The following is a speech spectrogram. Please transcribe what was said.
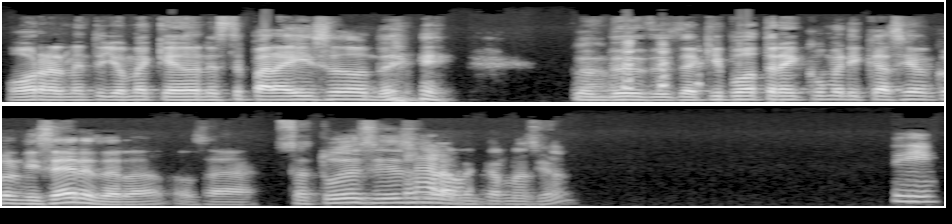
o realmente yo me quedo en este paraíso donde, donde desde aquí puedo tener comunicación con mis seres, ¿verdad? O sea, o sea ¿tú decides la reencarnación? Sí.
